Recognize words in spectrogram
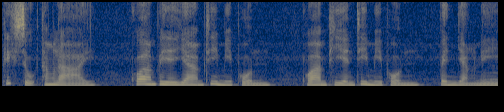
ภิกษุทั้งหลาย ความพยายามที่มีผล ความเพียรที่มีผลเป็นอย่างนี้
